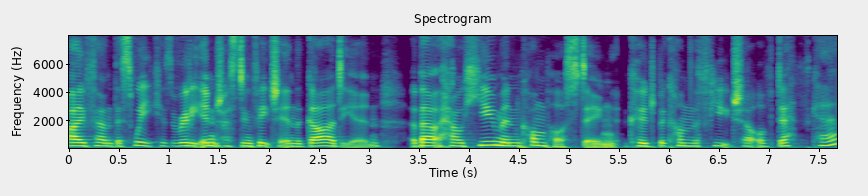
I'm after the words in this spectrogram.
I found this week is a really interesting feature in The Guardian about how human composting could become the future of death care.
